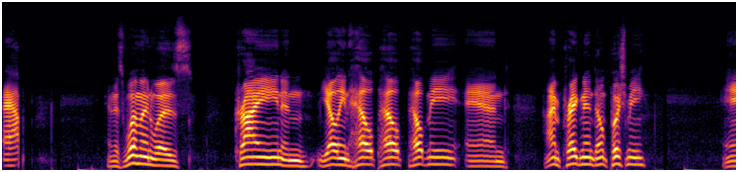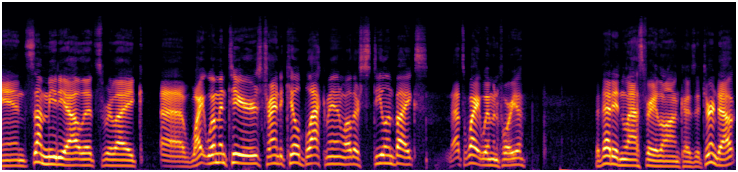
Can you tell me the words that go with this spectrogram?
app. And this woman was crying and yelling, "Help, help, help me." And I'm pregnant, don't push me. And some media outlets were like, uh, white woman tears trying to kill black men while they're stealing bikes. That's white women for you. But that didn't last very long because it turned out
